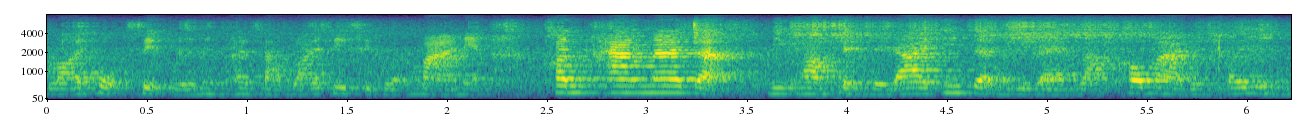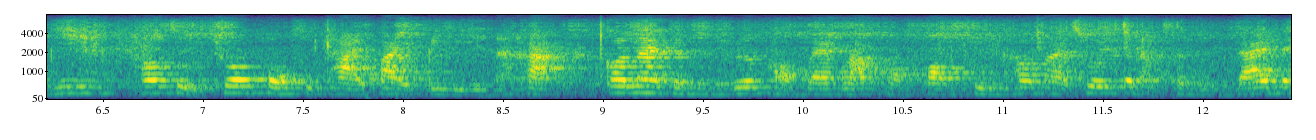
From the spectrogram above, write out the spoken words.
1,360 หรือ 1,340 ลงมาเนี่ยค่อนข้างน่าจะมีความเป็นไปได้ที่จะมีแรงรับเข้ามาโดยเฉพาะอย่างยิ่งเข้าสู่ช่วงโค้งสุดท้ายปลายปีนะคะก็น่าจะมีเรื่องของแรงรับของกองทุนเข้ามาช่วยสนับสนุนได้ใน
